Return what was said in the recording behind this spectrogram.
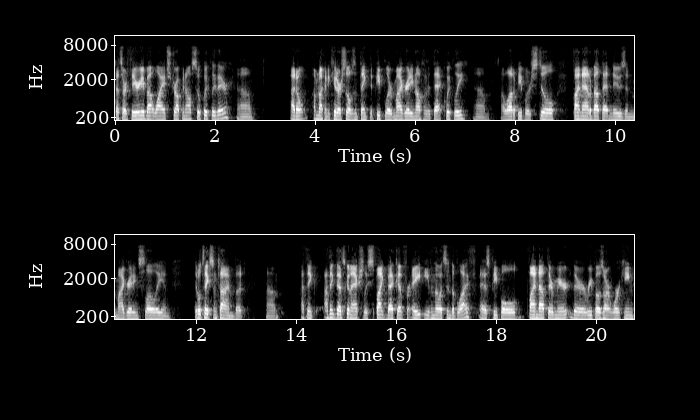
that's our theory about why it's dropping off so quickly there. Um, I don't. I'm not going to kid ourselves and think that people are migrating off of it that quickly. Um, a lot of people are still finding out about that news and migrating slowly, and it'll take some time. But um, I think I think that's going to actually spike back up for eight, even though it's end of life, as people find out their their repos aren't working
